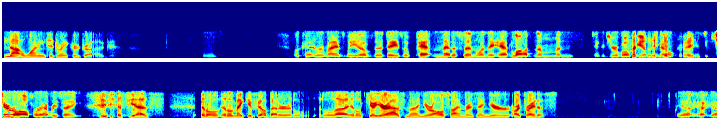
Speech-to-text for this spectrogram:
not wanting to drink or drug. Mm-hmm. Well, it kind of reminds me of the days of patent medicine when they had laudanum and tincture of opium. You know, right. it's a cure all for everything. yes, yes. It'll it'll make you feel better. It'll it'll uh, it'll cure your asthma and your Alzheimer's and your arthritis. Yeah, yeah, yeah.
